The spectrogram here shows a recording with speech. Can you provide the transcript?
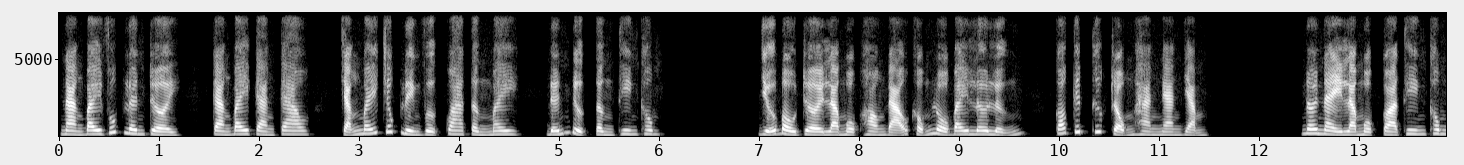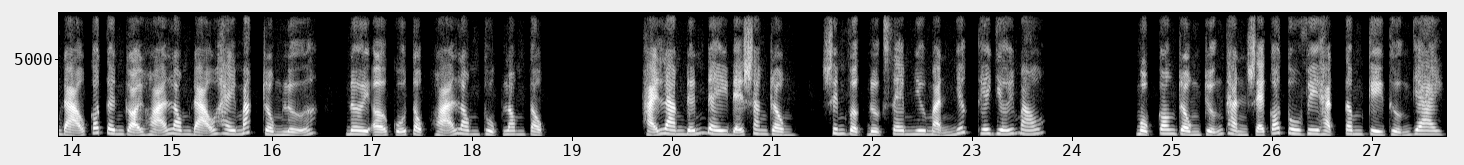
Nàng bay vút lên trời, càng bay càng cao, chẳng mấy chốc liền vượt qua tầng mây, đến được tầng thiên không. Giữa bầu trời là một hòn đảo khổng lồ bay lơ lửng, có kích thước rộng hàng ngàn dặm. Nơi này là một tòa thiên không đảo có tên gọi Hỏa Long đảo hay mắt rồng lửa, nơi ở của tộc Hỏa Long thuộc Long tộc. Hải Lam đến đây để săn rồng, sinh vật được xem như mạnh nhất thế giới máu. Một con rồng trưởng thành sẽ có tu vi hạch tâm kỳ thượng giai,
